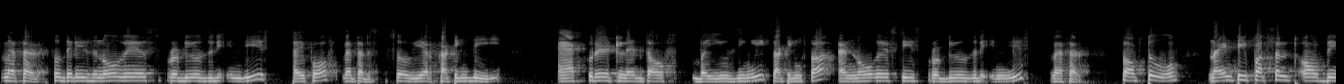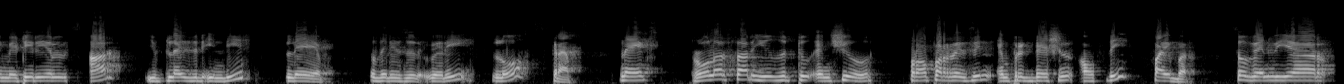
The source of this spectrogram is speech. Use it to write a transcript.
method. So there is no waste produced in this type of methods. So we are cutting the accurate length of by using a cutting saw and no waste is produced in this method. So up to 90% of the materials are utilized in this layup. So there is very low scrap. Next, rollers are used to ensure proper resin impregnation of the fiber. So when we are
